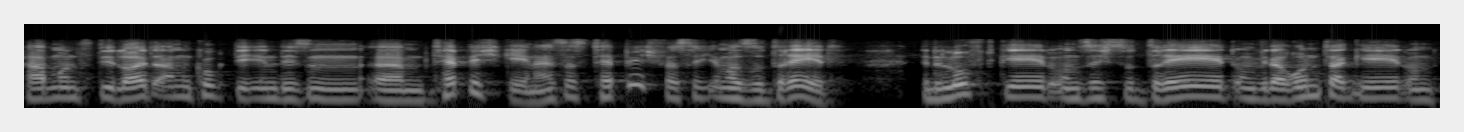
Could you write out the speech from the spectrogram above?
haben uns die Leute angeguckt, die in diesen ähm, Teppich gehen. Heißt das Teppich, was sich immer so dreht? In die Luft geht und sich so dreht und wieder runter geht und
